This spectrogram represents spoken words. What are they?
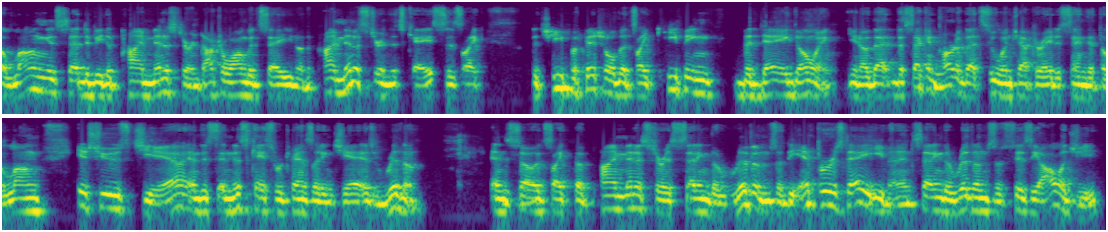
the lung is said to be the prime minister. And Dr. Wong would say, you know, the prime minister in this case is like the chief official that's like keeping the day going. You know, that the 2nd mm-hmm. part of that Suwen chapter eight is saying that the lung issues jie, and this in this case we're translating jie as rhythm. And so it's like the prime minister is setting the rhythms of the emperor's day, even, and setting the rhythms of physiology.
